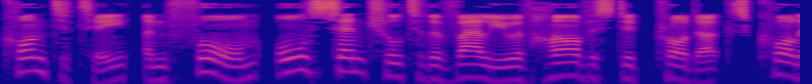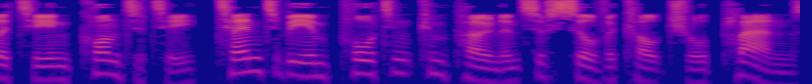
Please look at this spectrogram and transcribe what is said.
quantity, and form, all central to the value of harvested products quality and quantity, tend to be important components of silvicultural plans.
